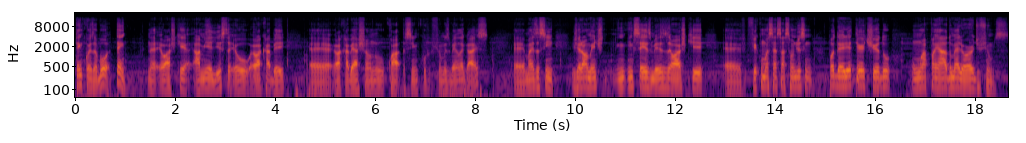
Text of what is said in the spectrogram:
tem coisa boa? Tem. Né? Eu acho que a minha lista, eu, eu acabei é, eu acabei achando quatro, cinco filmes bem legais. É, mas assim, geralmente em, em, seis meses eu acho que é, fica uma sensação de assim, poderia ter tido um apanhado melhor de filmes.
